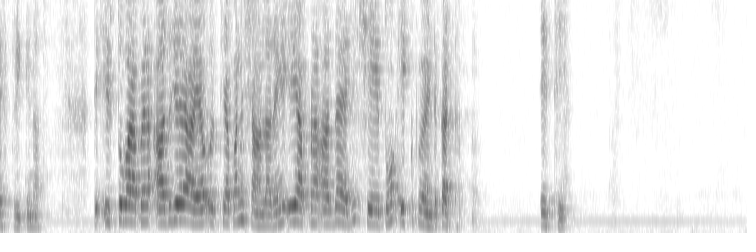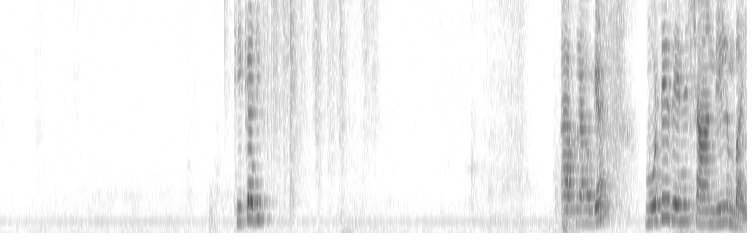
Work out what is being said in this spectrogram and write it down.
ਇਸ ਤਰੀਕੇ ਨਾਲ। ਤੇ ਇਸ ਤੋਂ ਬਾਅਦ ਆਪਾਂ ਅੱਧ ਜਿਹੜਾ ਆਇਆ, ਉੱਥੇ ਆਪਾਂ ਨਿਸ਼ਾਨ ਲਾ ਦਾਂਗੇ ਇਹ ਆਪਣਾ ਅੱਧ ਹੈ ਜੀ 6 ਤੋਂ 1 ਪੁਆਇੰਟ ਘੱਟ। ਇੱਥੇ। ਠੀਕ ਹੈ ਜੀ? ਆਪਣਾ ਹੋ ਗਿਆ ਮੋਢੇ ਦੇ ਨਿਸ਼ਾਨ ਦੀ ਲੰਬਾਈ।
